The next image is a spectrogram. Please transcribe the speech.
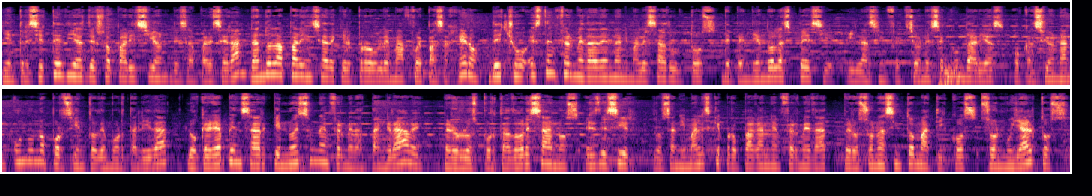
y entre 7 días de su aparición desaparecerán, dando la apariencia de que el problema fue pasajero. De hecho, esta enfermedad en animales adultos, dependiendo la especie y las infecciones secundarias, ocasionan un 1% de mortalidad, lo que haría pensar que no es una enfermedad tan grave. Pero los portadores sanos, es decir, los animales que propagan la enfermedad pero son asintomáticos, son muy altos.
